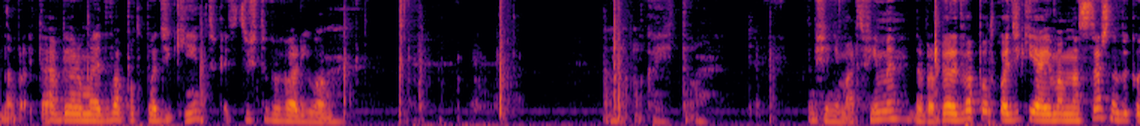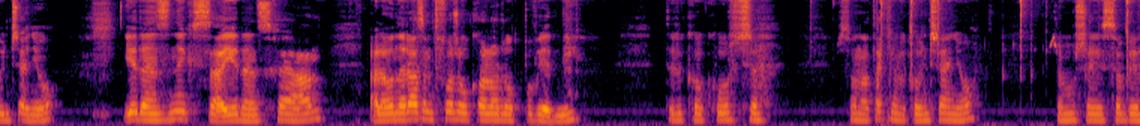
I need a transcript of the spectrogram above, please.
Dobra, i teraz biorę moje dwa podkładziki. Czekaj, coś tu wywaliłam. Okej, to tym się nie martwimy. Dobra, biorę dwa podkładziki, ja je mam na strasznym wykończeniu. Jeden z Nyxa, jeden z Hean, ale one razem tworzą kolor odpowiedni. Tylko kurczę, są na takim wykończeniu, że muszę je sobie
